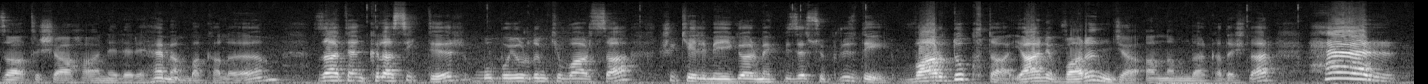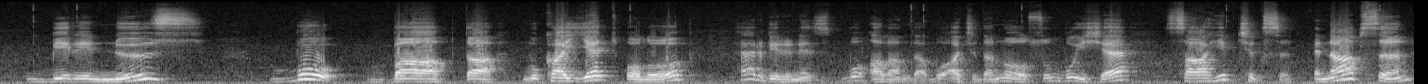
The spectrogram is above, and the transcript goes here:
zatı şahaneleri hemen bakalım. Zaten klasiktir. Bu buyurdum ki varsa şu kelimeyi görmek bize sürpriz değil. Varduk da yani varınca anlamında arkadaşlar her biriniz bu babda mukayyet olup her biriniz bu alanda, bu açıda ne olsun, bu işe sahip çıksın. E ne yapsın?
